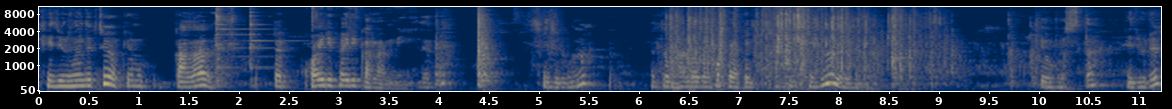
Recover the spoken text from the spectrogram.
খেজুরগুলো দেখছ? কেমন কালার? একটা খয়েরি খয়েরি কালার নেই, দেখো। খেজুরগুলো এত ভালো দেখো প্যাকেট খেজুর। কি অবস্থা? খেজুরের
